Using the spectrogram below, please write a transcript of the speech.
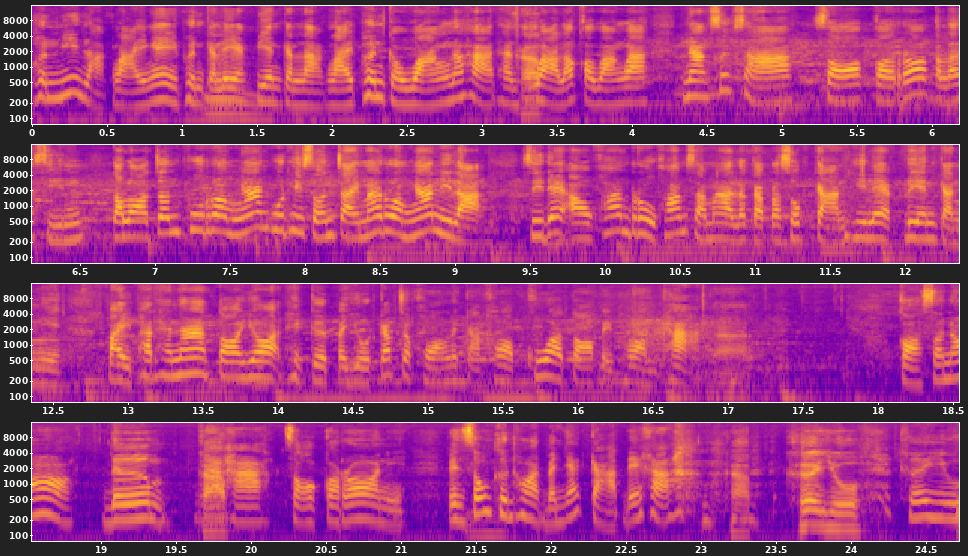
เพิ่นมีหลากหลายไงเพิ่นก็แลกเปลี่ยนกันหลากหลาย เพิ่นก็หวังเนาะคะท่านครับผู้ว่าแล้วก็หวังว่านักศึกษาสกรกาฬสินธุ์ตลอดจนผู้ร่วมงานผู้ที่สนใจมาร่วมงานนี่ล่ะสิได้เอาความรู้ความสามารถแล้วก็ประสบการณ์ที่แลกเปลี่ยนกันนี่ไปพัฒนาต่อยอดให้เกิดประโยชน์กับเจ้าของและกับครอบครัวต่อไปพร้อมค่ะอ่ากศนเดิมครับนะคะสกรนี่เป็นส่งคืนหอดบรรยากาศได้ค่ะ ครับ เคยอยู่ เคยอยู่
